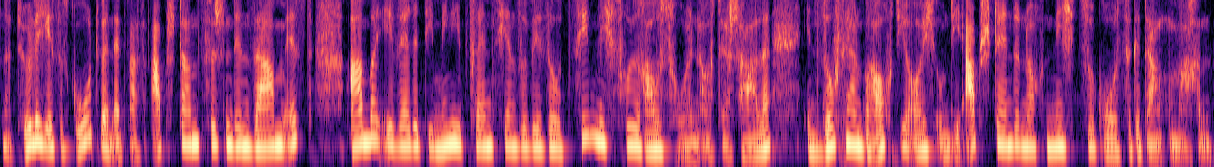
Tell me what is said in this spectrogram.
Natürlich ist es gut, wenn etwas Abstand zwischen den Samen ist, aber ihr werdet die Mini-Pflänzchen sowieso ziemlich früh rausholen aus der Schale. Insofern braucht ihr euch um die Abstände noch nicht so große Gedanken machen.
